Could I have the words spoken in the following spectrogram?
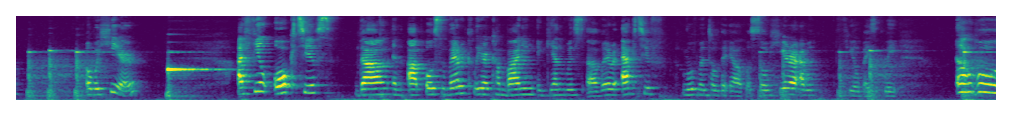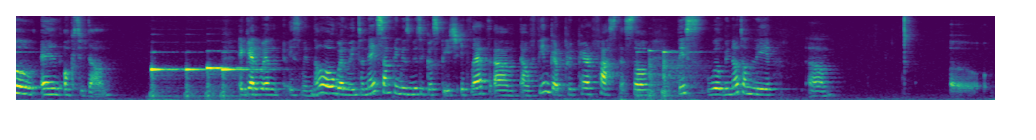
over here, I feel octaves down and up, also very clear, combining again with a very active movement of the elbow. So here I would feel basically elbow and octave down. Again, when as we know, when we intonate something with musical speech, it let um, our finger prepare faster. So this will be not only um, uh,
